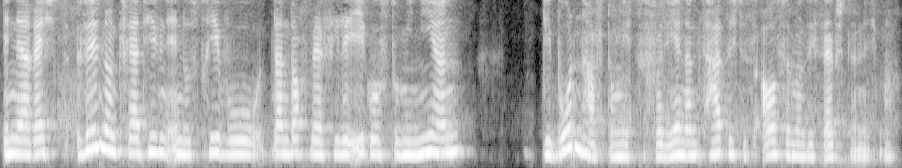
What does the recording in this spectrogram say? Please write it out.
in der recht wilden und kreativen Industrie, wo dann doch sehr viele Egos dominieren, die Bodenhaftung nicht zu verlieren, dann zahlt sich das aus, wenn man sich selbstständig macht.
